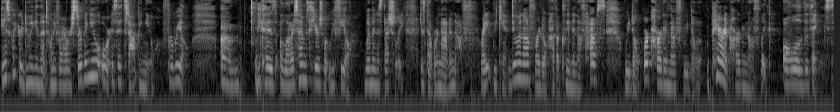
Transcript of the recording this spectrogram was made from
Is what you're doing in that 24 hours serving you or is it stopping you for real? Um, because a lot of times, here's what we feel women especially is that we're not enough right we can't do enough we don't have a clean enough house we don't work hard enough we don't parent hard enough like all of the things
